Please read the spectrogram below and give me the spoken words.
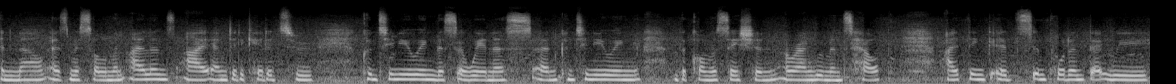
and now as Miss Solomon Islands, I am dedicated to continuing this awareness and continuing the conversation around women's health. I think it's important that we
